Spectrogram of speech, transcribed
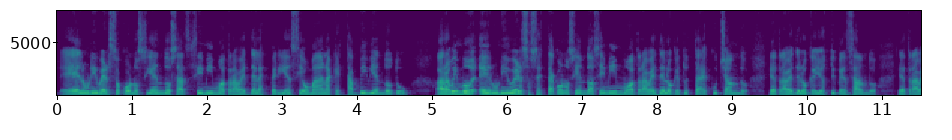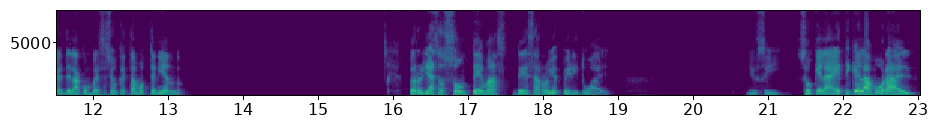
el universo conociéndose a sí mismo a través de la experiencia humana que estás viviendo tú. Ahora mismo el universo se está conociendo a sí mismo a través de lo que tú estás escuchando y a través de lo que yo estoy pensando y a través de la conversación que estamos teniendo. Pero ya esos son temas de desarrollo espiritual. You see. So que la ética y la moral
